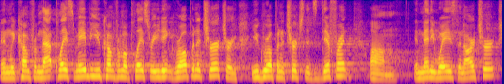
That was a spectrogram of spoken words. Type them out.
and we come from that place. Maybe you come from a place where you didn't grow up in a church or you grew up in a church that's different um, in many ways than our church.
